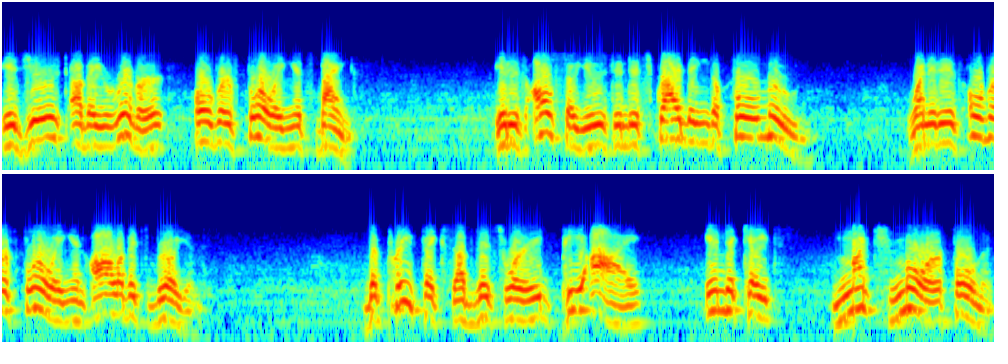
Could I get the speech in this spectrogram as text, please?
is used of a river overflowing its banks. It is also used in describing the full moon when it is overflowing in all of its brilliance. The prefix of this word, pi, indicates much more fullness.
